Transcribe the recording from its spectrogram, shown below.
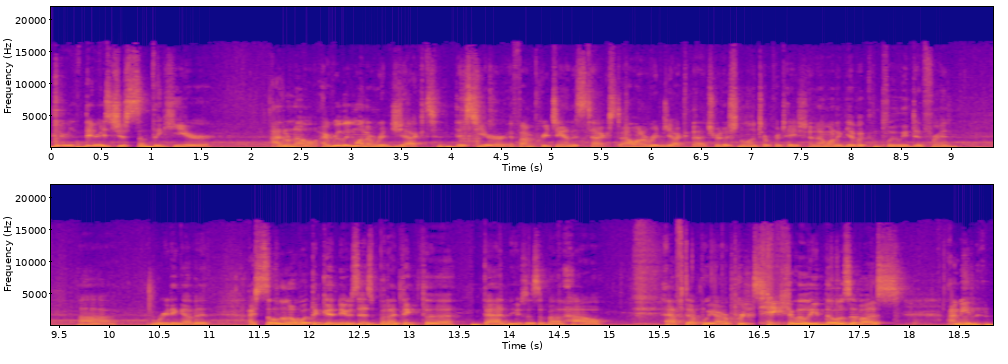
there there is just something here. I don't know. I really want to reject this year. If I'm preaching on this text, I want to reject that traditional interpretation. I want to give a completely different uh, reading of it. I still don't know what the good news is, but I think the bad news is about how effed up we are, particularly those of us. I mean,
